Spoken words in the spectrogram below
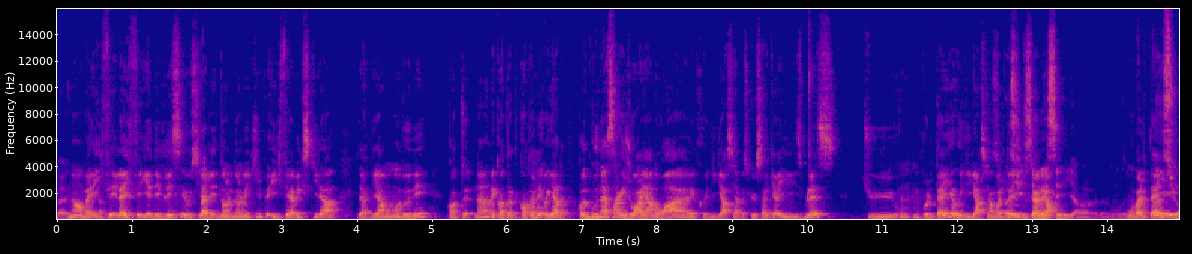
Bah, Non, bah, il fait, là, il, fait, il y a des blessés aussi Bah. dans, dans l'équipe et il fait avec ce qu'il a. C'est-à-dire qu'il y a un moment donné, quand. Non, non, mais quand quand Regarde, quand Bounassar il joue arrière droit avec Rudy Garcia parce que Saka il, il se blesse, tu, on, on peut le tailler, Rudy Garcia, on va le tailler tout à l'heure. euh, On va le tailler.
